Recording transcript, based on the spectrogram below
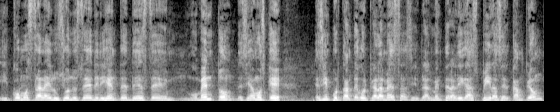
¿Y cómo está la ilusión de ustedes dirigentes de este momento? Decíamos que es importante golpear la mesa si realmente la liga aspira a ser campeón,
